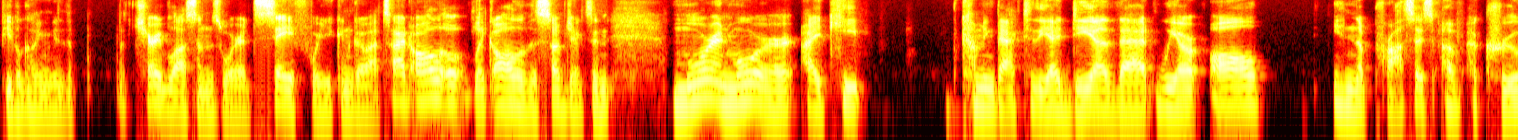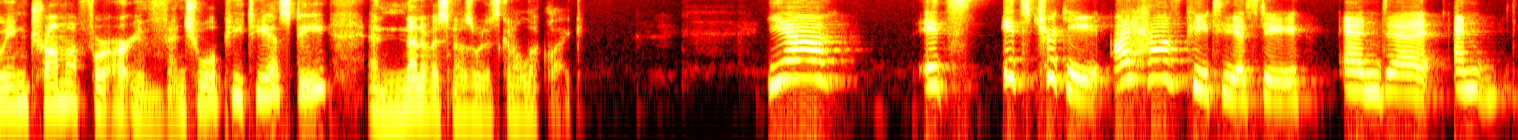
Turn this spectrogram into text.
people going to the cherry blossoms where it's safe, where you can go outside, all like all of the subjects. And more and more, I keep coming back to the idea that we are all in the process of accruing trauma for our eventual PTSD, and none of us knows what it's going to look like. Yeah, it's it's tricky. I have PTSD, and uh, and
